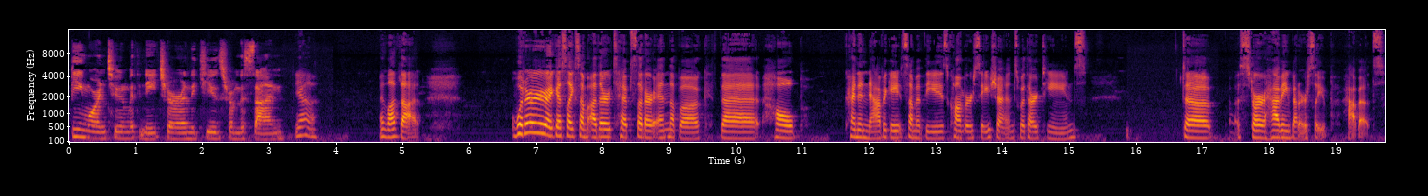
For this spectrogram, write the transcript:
being more in tune with nature and the cues from the sun. Yeah. I love that. What are, I guess, like some other tips that are in the book that help kind of navigate some of these conversations with our teens to start having better sleep habits?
